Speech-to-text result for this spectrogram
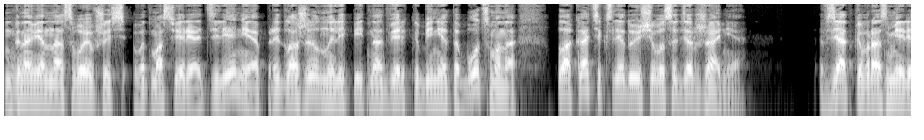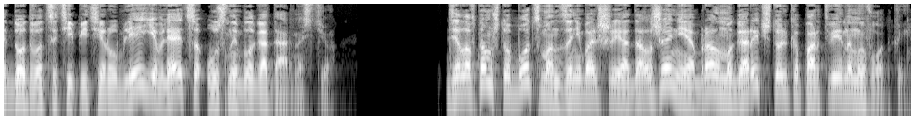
мгновенно освоившись в атмосфере отделения, предложил налепить на дверь кабинета боцмана плакатик следующего содержания. Взятка в размере до 25 рублей является устной благодарностью. Дело в том, что боцман за небольшие одолжения брал Магарыч только портвейном и водкой.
